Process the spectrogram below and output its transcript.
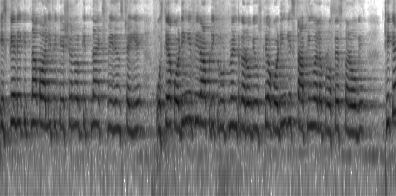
इसके लिए कितना क्वालिफिकेशन और कितना एक्सपीरियंस चाहिए। उसके अकॉर्डिंग ही फिर आप रिक्रूटमेंट करोगे, उसके अकॉर्डिंग ही स्टाफिंग वाला प्रोसेस करोगे। ठीक है?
